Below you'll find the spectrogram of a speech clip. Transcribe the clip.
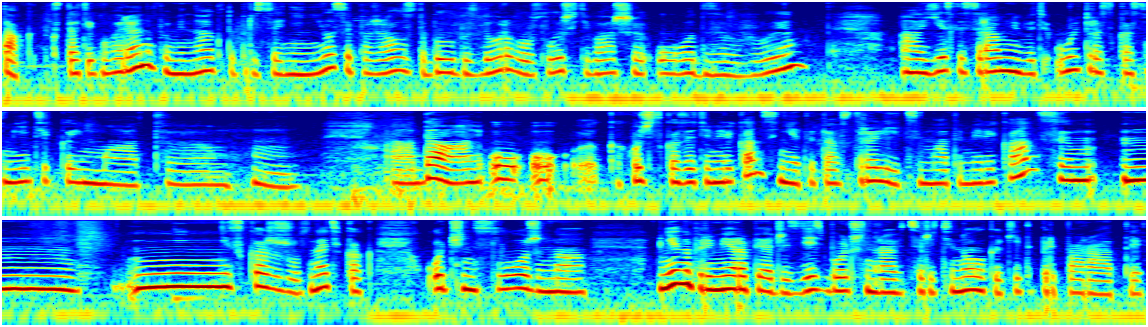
Так, кстати говоря, напоминаю, кто присоединился, пожалуйста, было бы здорово услышать ваши отзывы. А если сравнивать ультра с косметикой мат. Э, хм. А, да, о, о, как хочется сказать американцы, нет, это австралийцы, мат-американцы. Не, не скажу, знаете, как очень сложно мне, например, опять же, здесь больше нравится ретинол, какие-то препараты.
